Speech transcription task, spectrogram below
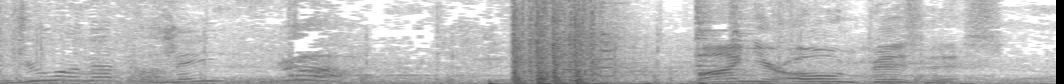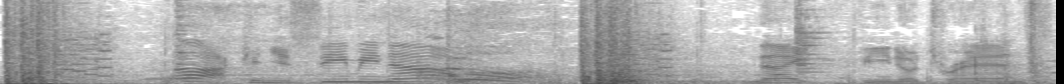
Did you learn that from me? Mind your own business. Ah, can you see me now? Night, Phenotrans.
